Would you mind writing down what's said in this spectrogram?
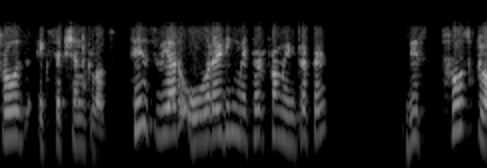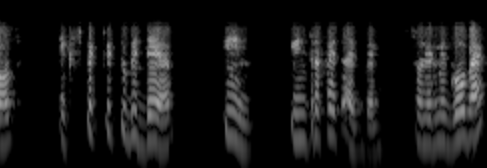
throws exception clause. Since we are overriding method from interface, this throws clause expected to be there in interface as well. So let me go back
